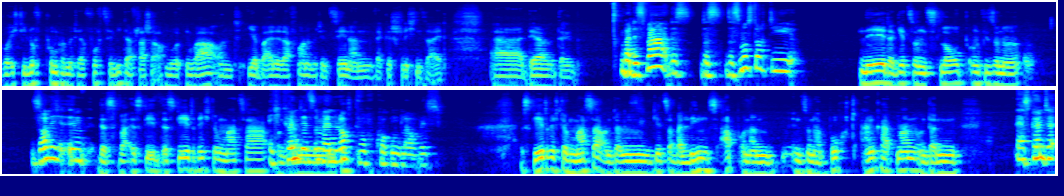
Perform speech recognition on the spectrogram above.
wo ich die Luftpumpe mit der 15-Liter-Flasche auf dem Rücken war und ihr beide da vorne mit den Zehnern weggeschlichen seid. Äh, der, der Aber das war, das, das, das muss doch die Nee, da geht so ein Slope, irgendwie so eine. Soll ich im. Das war, es geht, es geht Richtung Massa. Ich könnte jetzt in mein Logbuch gucken, glaube ich. Es geht Richtung Massa und dann geht es aber links ab und dann in so einer Bucht ankert man und dann das könnte,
